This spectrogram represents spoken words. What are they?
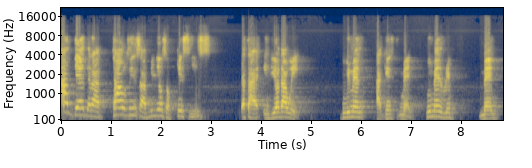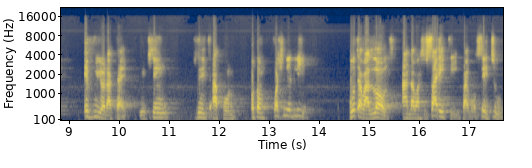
out there, there are thousands and millions of cases that are in the other way. Women against men. Women rape men every other time. We've seen, seen it happen. But unfortunately, both our laws and our society, if I must say too,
